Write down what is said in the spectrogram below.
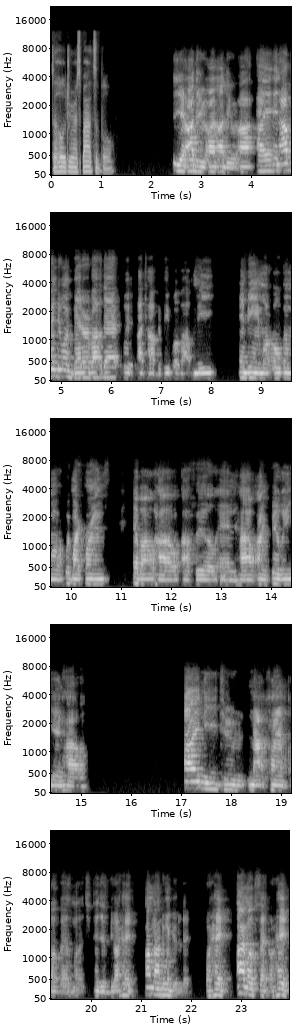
to hold you responsible. Yeah, I do. I, I do. I, I and I've been doing better about that. With I talk to people about me and being more open more with my friends about how I feel and how I'm feeling and how I need to not clam up as much and just be like, hey, I'm not doing good today. Or hey, I'm upset. Or hey,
